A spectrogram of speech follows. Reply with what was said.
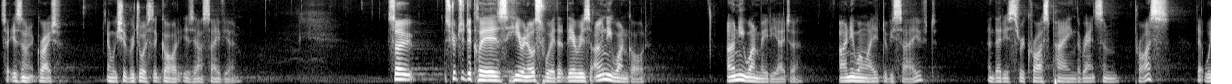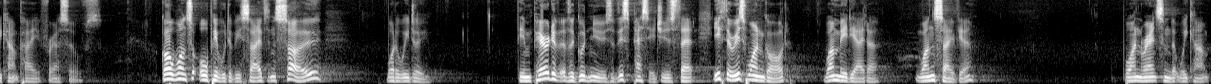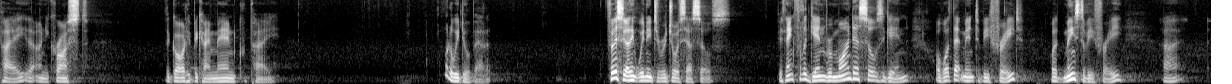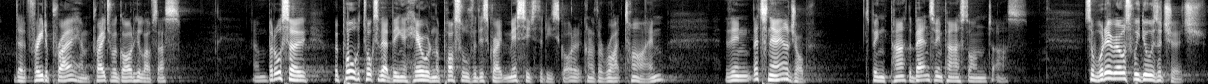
So, isn't it great? And we should rejoice that God is our Saviour. So, Scripture declares here and elsewhere that there is only one God, only one mediator, only one way to be saved, and that is through Christ paying the ransom price that we can't pay for ourselves. God wants all people to be saved, and so what do we do? The imperative of the good news of this passage is that if there is one God, one mediator, one Saviour, one ransom that we can't pay, that only Christ, the God who became man, could pay. What do we do about it? Firstly, I think we need to rejoice ourselves. Be thankful again, remind ourselves again of what that meant to be freed, what it means to be free, uh, that free to pray and pray to a God who loves us. Um, but also, when Paul talks about being a herald and apostle for this great message that he's got at kind of the right time, then that's now our job. It's been part, the baton's been passed on to us. So, whatever else we do as a church,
